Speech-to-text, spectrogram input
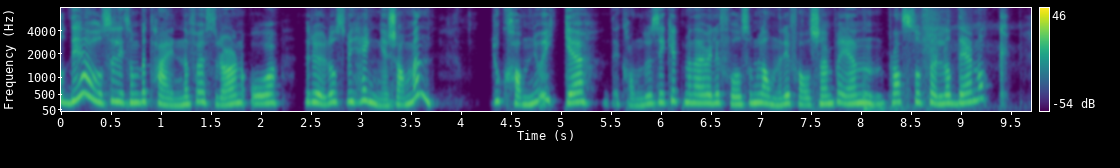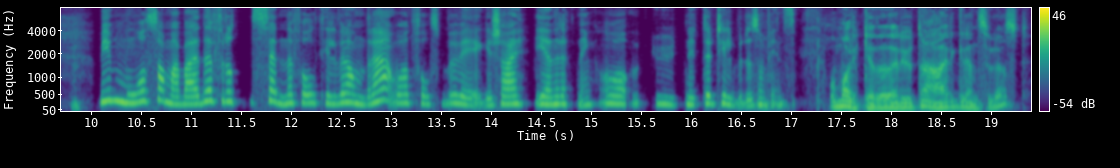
Og det er jo også sånn betegnende for Østerdalen og Røros. Vi henger sammen. Du kan jo ikke, det kan du sikkert, men det er veldig få som lander i fallskjerm på én plass og føler at det er nok. Vi må samarbeide for å sende folk til hverandre, og at folk beveger seg i en retning og utnytter tilbudet som fins. Og markedet der ute er grenseløst?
